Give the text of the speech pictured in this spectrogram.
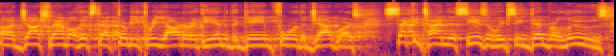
Uh, Josh Lambo hits that 33 yarder at the end of the game for the Jaguars. Second time this season we've seen Denver lose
